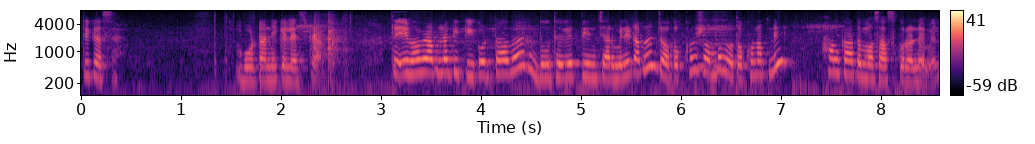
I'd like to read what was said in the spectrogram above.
ঠিক আছে? বোটানিক্যাল এক্সট্রাক্ট তো এভাবে আপনাকে কি করতে হবে? দু থেকে তিন, চার মিনিট আপনার যতক্ষণ সম্ভব ততক্ষণ আপনি হালকা হাতে মাসাজ করে নেবেন।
